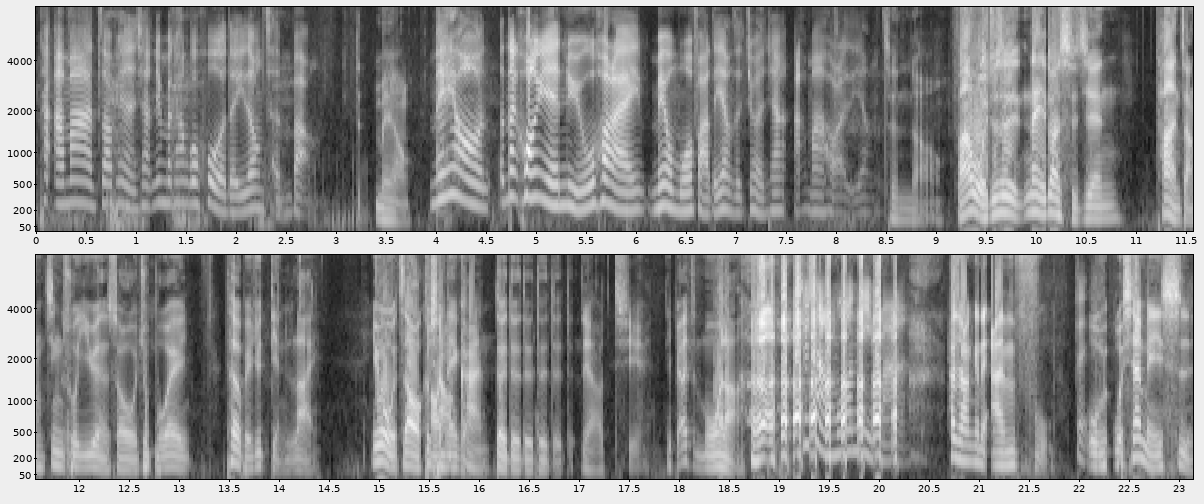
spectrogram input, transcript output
他阿妈的照片很像，你有没有看过霍尔的移动城堡？没有，没有。那个荒野女巫后来没有魔法的样子，就很像阿妈后来的样子。真的哦。反正我就是那一段时间，她很常进出医院的时候，我就不会特别去点赖，因为我知道我靠那个。看对对对对对对，了解。你不要一直摸啦，就想摸你嘛。他想要给你安抚。对我我现在没事，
